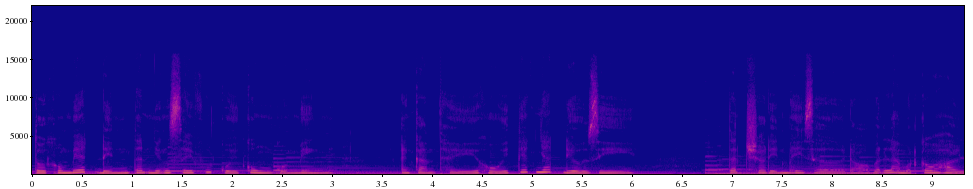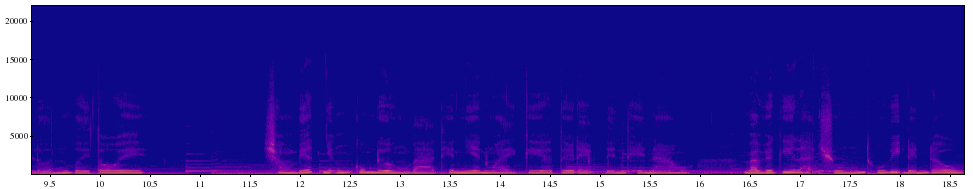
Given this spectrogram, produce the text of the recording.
Tôi không biết đến tận những giây phút cuối cùng của mình, anh cảm thấy hối tiếc nhất điều gì tận cho đến bây giờ, đó vẫn là một câu hỏi lớn với tôi. Chẳng biết những cung đường và thiên nhiên ngoài kia tươi đẹp đến thế nào, và việc ghi lại chúng thú vị đến đâu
